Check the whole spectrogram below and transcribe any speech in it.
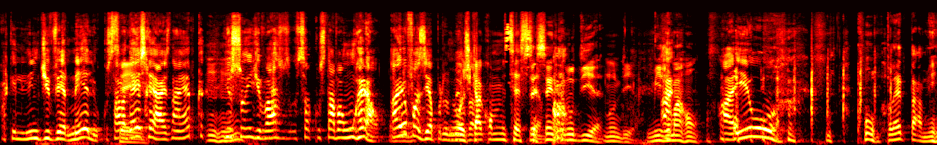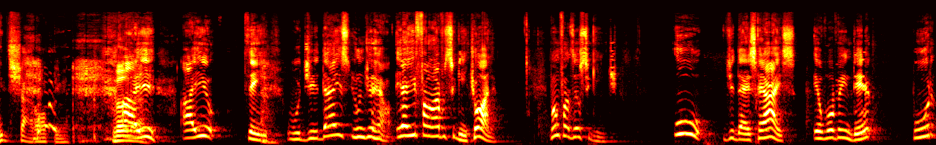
aquele Lindt vermelho, custava Sei. 10 reais na época, Uhum. e o sonho de vaso só custava um real. Aí eu fazia pro O meus... Oscar come 60. 60 no dia. Num dia. Mídia Ah. marrom. Aí o. Completamente xarope, meu. Aí, aí tem o de 10 e um de real. E aí falava o seguinte: olha, vamos fazer o seguinte: o de 10 reais eu vou vender por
